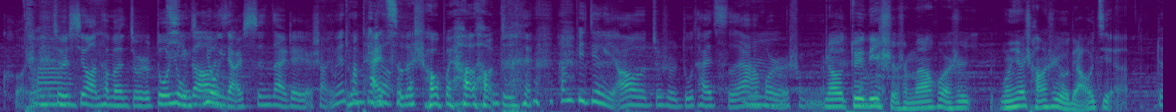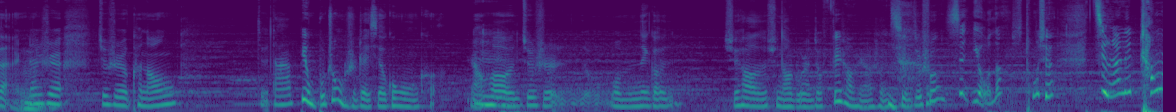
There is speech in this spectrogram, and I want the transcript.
课，因为就是希望他们就是多用用一点心在这个上，因为他们台词的时候不要老读。他们毕竟也要就是读台词啊、嗯或者什么的。然后对历史什么啊，或者是文学常识有了解。对，嗯但是就是可能就大家并不重视这些公共课，然后就是我们那个。学校的训导主任就非常非常生气，就说这有的同学竟然连长毛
